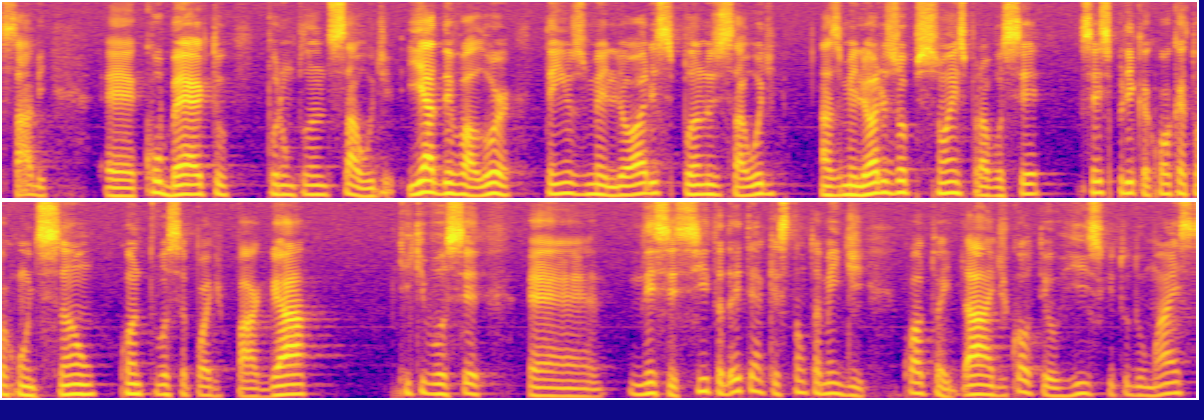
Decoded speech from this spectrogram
sabe, é, coberto por um plano de saúde. E a De Valor tem os melhores planos de saúde, as melhores opções para você. Você explica qual é a tua condição, quanto você pode pagar, o que, que você é, necessita. Daí tem a questão também de qual a tua idade, qual o teu risco e tudo mais.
